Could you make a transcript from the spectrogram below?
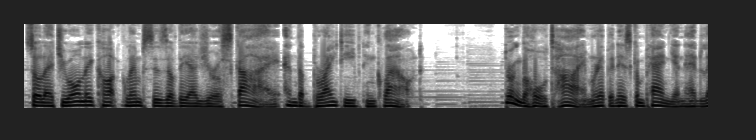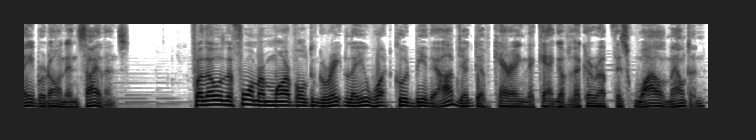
so that you only caught glimpses of the azure sky and the bright evening cloud. During the whole time, Rip and his companion had labored on in silence. For though the former marveled greatly what could be the object of carrying the keg of liquor up this wild mountain,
